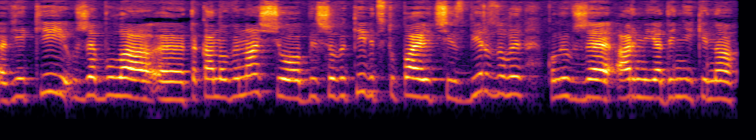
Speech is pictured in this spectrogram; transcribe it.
в якій вже була е, така новина, що більшовики, відступаючи з Бірзули, коли вже армія Денікіна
